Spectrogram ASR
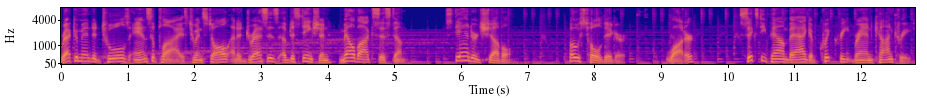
Recommended tools and supplies to install an Addresses of Distinction mailbox system. Standard shovel. Post hole digger. Water. 60 pound bag of Quikrete brand concrete.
